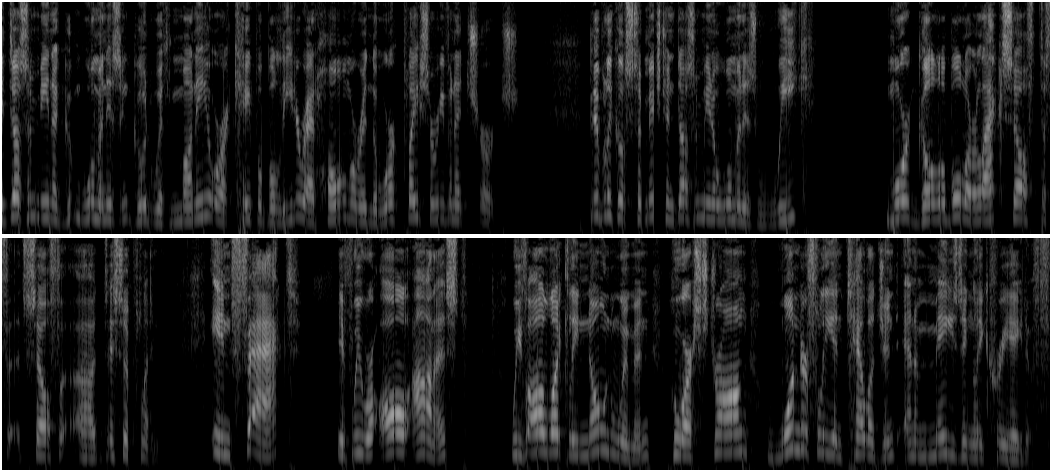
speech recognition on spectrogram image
It doesn't mean a woman isn't good with money or a capable leader at home or in the workplace or even at church. Biblical submission doesn't mean a woman is weak, more gullible, or lacks self, self uh, discipline. In fact, if we were all honest, we've all likely known women who are strong, wonderfully intelligent, and amazingly creative.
